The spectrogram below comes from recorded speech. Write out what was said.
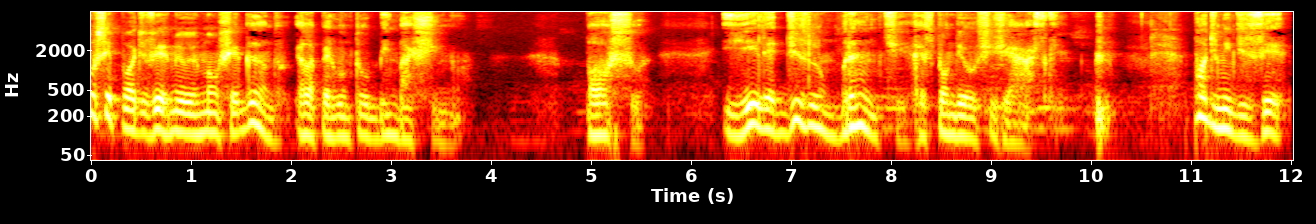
Você pode ver meu irmão chegando? Ela perguntou bem baixinho. Posso. E ele é deslumbrante, respondeu Shigeaski. Pode me dizer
